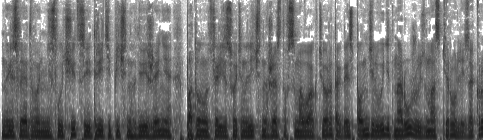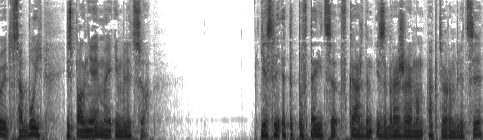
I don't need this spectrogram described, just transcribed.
Но если этого не случится, и три типичных движения потонут среди сотен личных жестов самого актера, тогда исполнитель выйдет наружу из маски роли и закроет собой исполняемое им лицо. Если это повторится в каждом изображаемом актером лице,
